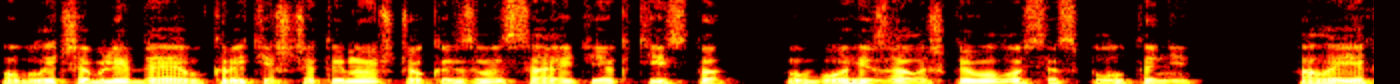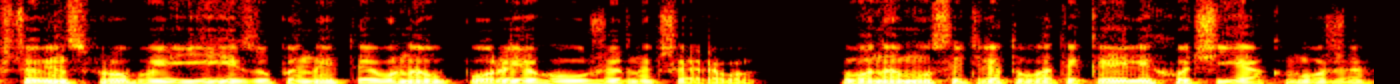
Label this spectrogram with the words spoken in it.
Обличчя бліде, вкриті щетиною щоки звисають, як тісто, убогі залишки волосся сплутані, але якщо він спробує її зупинити, вона впоре його у жирне черево. Вона мусить рятувати Кейлі хоч як може.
